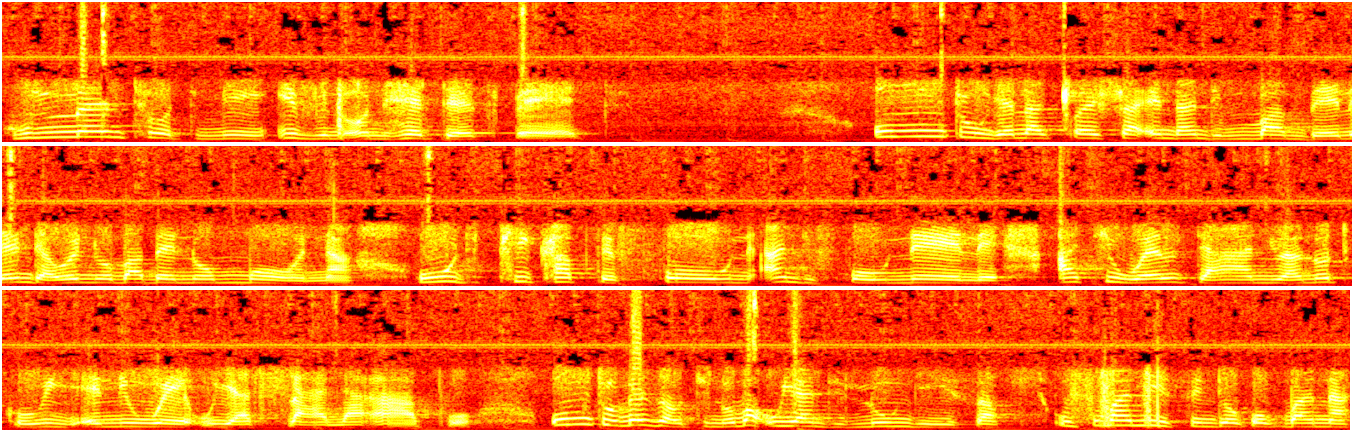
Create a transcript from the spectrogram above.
who mentored me even on her deathbed. Umuntu ngelaa xesha endandimbambele endaweni yoba benomona would pick up the phone andifowunele athi well done you are not going anywhere. Uyahlala apho. Umntu bezawuthi noba uyandilungisa ufumanise into yokokubana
